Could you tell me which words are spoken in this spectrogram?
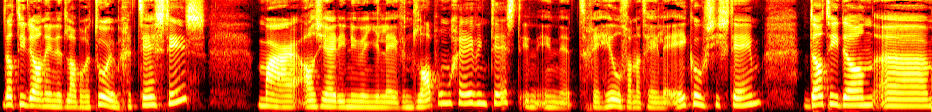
dat die dan in het laboratorium getest is? Maar als jij die nu in je levend labomgeving test, in, in het geheel van het hele ecosysteem, dat die dan uh,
